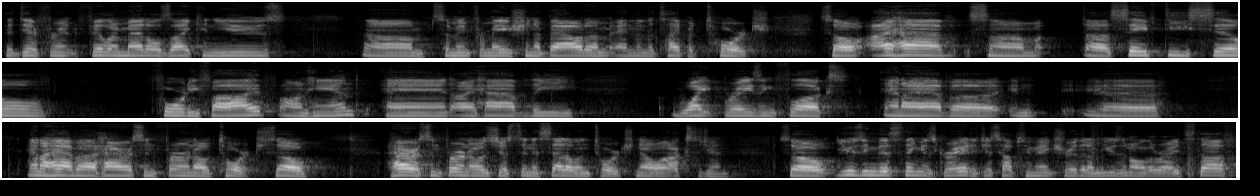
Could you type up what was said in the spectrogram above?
the different filler metals I can use, um, some information about them, and then the type of torch. So I have some uh, safety sill 45 on hand, and I have the white brazing flux, and I have a in, uh, and I have a Harris Inferno torch. So Harris Inferno is just an acetylene torch, no oxygen. So using this thing is great. It just helps me make sure that I'm using all the right stuff.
